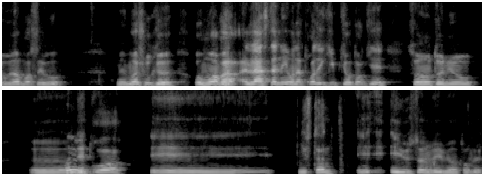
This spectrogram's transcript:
vous en pensez, vous. Mais moi, je trouve que, au moins, bah, là, cette année, on a trois équipes qui ont tanké San Antonio, euh, Oui. Détroit et, Houston, et, et Houston, oui, bien entendu.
